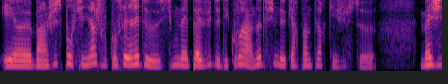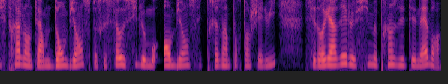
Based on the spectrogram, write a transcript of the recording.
Et euh, ben, juste pour finir, je vous conseillerais, de, si vous n'avez pas vu, de découvrir un autre film de Carpenter qui est juste... euh, magistral en termes d'ambiance, parce que ça aussi, le mot ambiance est très important chez lui, c'est de regarder le film Prince des Ténèbres,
